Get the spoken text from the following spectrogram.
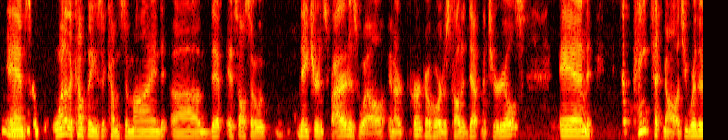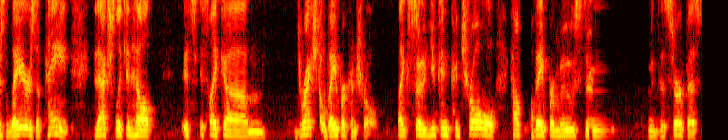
Yeah. And so one of the companies that comes to mind um, that it's also nature inspired as well in our current cohort is called Adept Materials. And hmm. it's a paint technology where there's layers of paint that actually can help. It's it's like um, directional vapor control. Like so you can control how vapor moves through the surface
